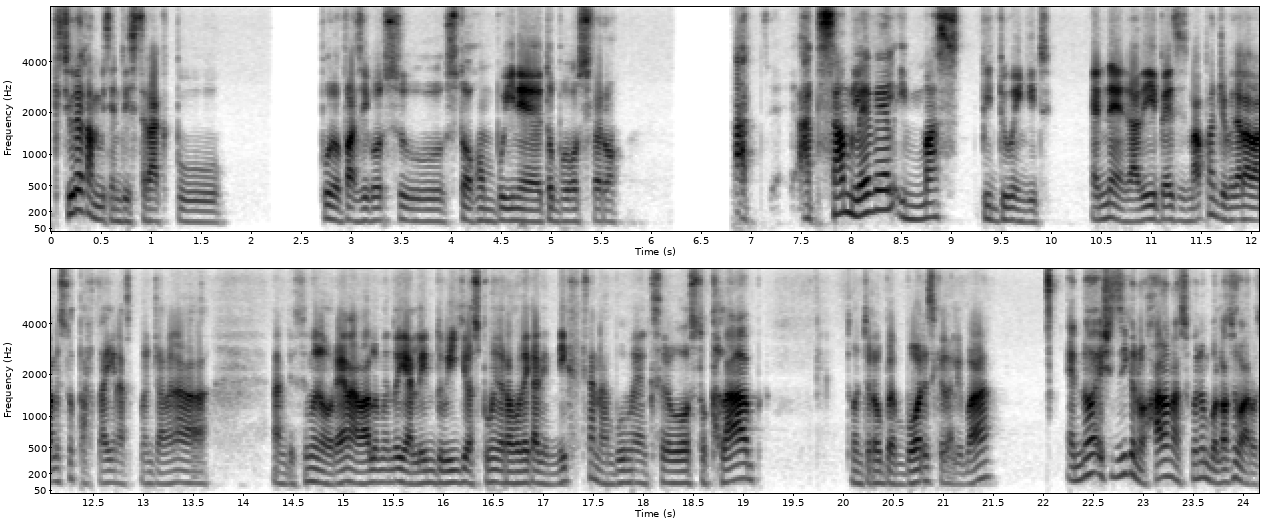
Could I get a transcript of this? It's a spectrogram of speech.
ξέρω έκαμε σε distract που, που το βασικό σου στόχο που είναι το ποδόσφαιρο. At, at some level, you must be doing it. Ε, ναι, δηλαδή παίζεις μάπαν και μετά να πάμε στο παρτάκι να πούμε για μένα να αντιθούμε ωραία, να βάλουμε το γυαλί του ήλιο, ας πούμε, ώρα 12 τη νύχτα, να μπούμε, ξέρω εγώ, στο κλαμπ, τον καιρό που εμπόρες και τα λοιπά. Ενώ έχεις δίκιο, ο Χάλαν ας πούμε είναι πολλά σοβαρός.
